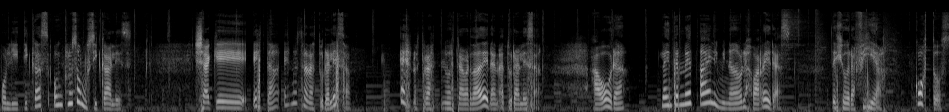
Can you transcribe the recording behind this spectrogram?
políticas o incluso musicales, ya que esta es nuestra naturaleza, es nuestra, nuestra verdadera naturaleza. Ahora, la Internet ha eliminado las barreras de geografía, costos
